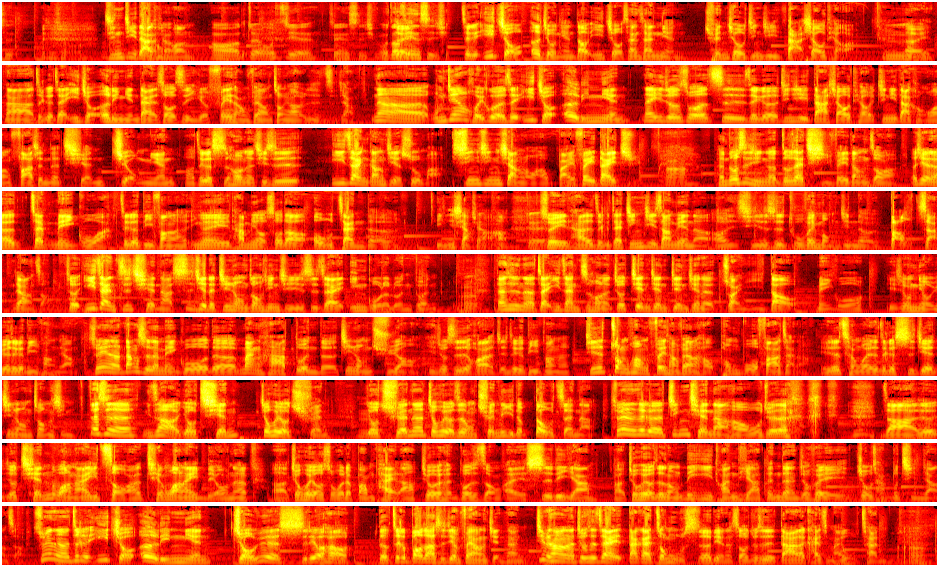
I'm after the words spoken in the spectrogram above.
是是什么？经济大恐慌哦，对，我记得这件事情，我知道这件事情。这个一九二九年到一九三三年，全球经济大萧条啊。对，那这个在一九二零年代的时候，是一个非常非常重要的日子。这样，那我们今天要回顾的这一九二零年，那也就是说是这个经济大萧条、经济大恐慌发生的前九年哦。这个时候呢，其实一战刚结束嘛，欣欣向荣啊，百废待举啊。很多事情呢都在起飞当中啊，而且呢，在美国啊这个地方啊，因为它没有受到欧战的。影响嘛哈，所以它的这个在经济上面呢，哦，其实是突飞猛进的暴涨这样子。就一战之前呢，世界的金融中心其实是在英国的伦敦，嗯，但是呢，在一战之后呢，就渐渐渐渐的转移到美国，也就是纽约这个地方这样。所以呢，当时的美国的曼哈顿的金融区哦，也就是华尔街这个地方呢，其实状况非常非常的好，蓬勃发展啊，也就成为了这个世界的金融中心。但是呢，你知道有钱就会有权。有权呢，就会有这种权力的斗争啊。所以这个金钱呐，哈，我觉得 你知道啊，有有钱往哪里走啊，钱往哪里流呢？啊，就会有所谓的帮派啦，就会很多这种哎势力啊，啊，就会有这种利益团体啊等等，就会纠缠不清这样子。所以呢，这个一九二零年九月十六号。的这个爆炸事件非常的简单，基本上呢，就是在大概中午十二点的时候，就是大家在开始买午餐，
